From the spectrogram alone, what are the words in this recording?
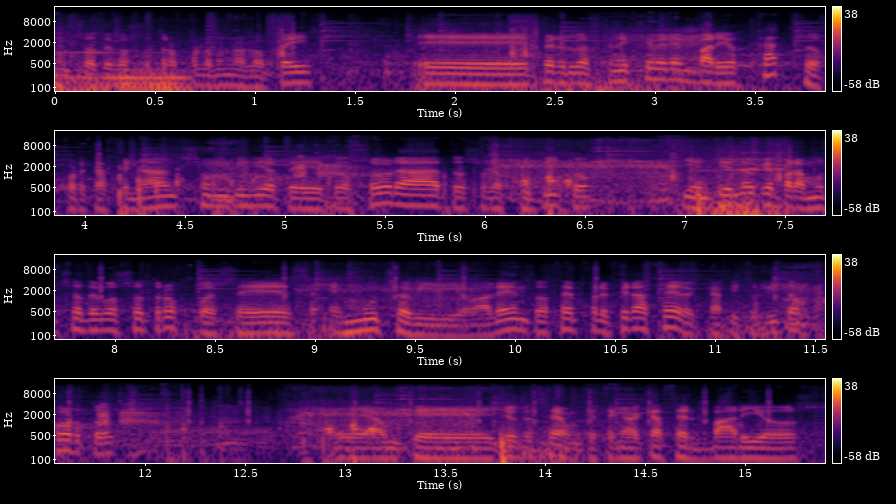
muchos de vosotros por lo menos los veis, eh, pero los tenéis que ver en varios cachos, porque al final son vídeos de dos horas, dos horas y pico, y entiendo que para muchos de vosotros pues es, es mucho vídeo, ¿vale? Entonces prefiero hacer capitulitos cortos, eh, aunque yo que sé, aunque tenga que hacer varios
